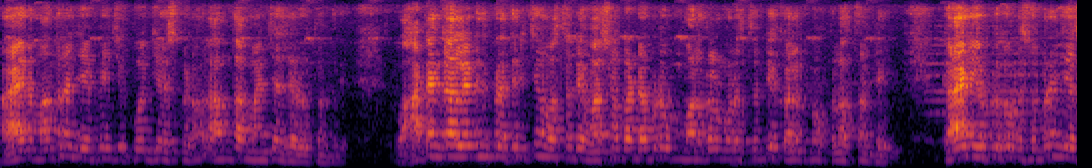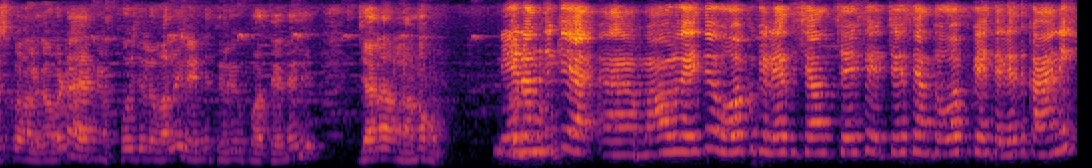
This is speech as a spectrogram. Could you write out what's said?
ఆయన మంత్రం జపించి పూజ చేసుకోవడం వల్ల అంతా మంచిగా జరుగుతుంది. ఆటంకాలు అనేది ప్రతినిత్యం వస్తుంటాయి. వర్షం పడ్డప్పుడు మొలకలు మొలుస్తుంటాయి కలుపు మొక్కలు వస్తుంటాయి. కానీ ఎప్పటికప్పుడు శుభ్రం చేసుకోవాలి కాబట్టి ఆయన పూజల వల్ల ఇవన్నీ తిరిగిపోతాయి అనేది జనాల నమ్మకం. నేను అందుకే మామూలుగా అయితే ఓపిక లేదు చే- చేసే చేసేంత ఓపిక అయితే లేదు. కానీ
